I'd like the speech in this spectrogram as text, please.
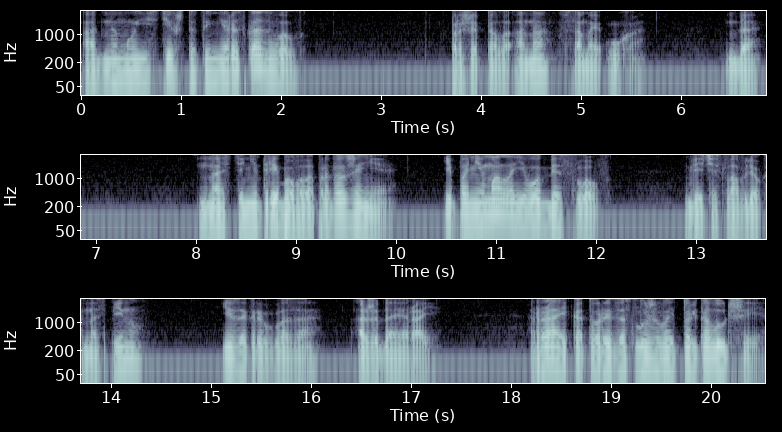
«Одному из тех, что ты мне рассказывал?» Прошептала она в самое ухо. «Да». Настя не требовала продолжения и понимала его без слов. Вячеслав лег на спину и закрыл глаза, ожидая рай. Рай, который заслуживает только лучшие.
